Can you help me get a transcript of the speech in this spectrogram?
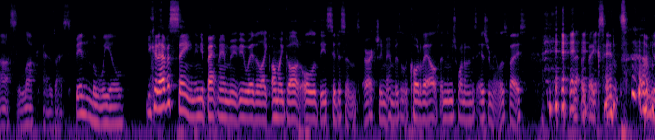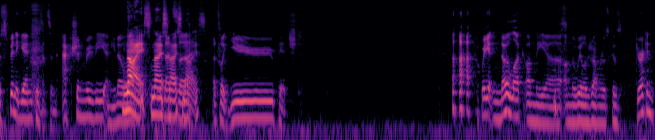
us luck as I spin the wheel. You could have a scene in your Batman movie where they're like, "Oh my god, all of these citizens are actually members of the Court of Owls," and then just one of them is Ezra Miller's face. That would make sense. I'm gonna spin again because it's an action movie, and you know what? nice, nice, That's, nice, uh, nice. That's what you pitched. we get no luck on the uh, on the wheel of genres because do you reckon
